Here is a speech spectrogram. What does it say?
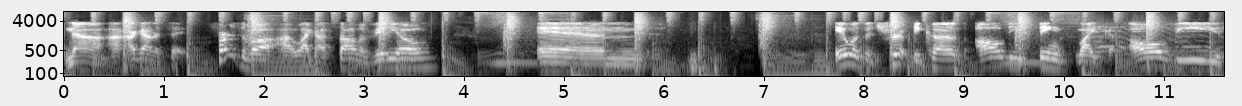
Now I, I gotta say, first of all, I, like I saw the video, and it was a trip because all these things, like all these,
